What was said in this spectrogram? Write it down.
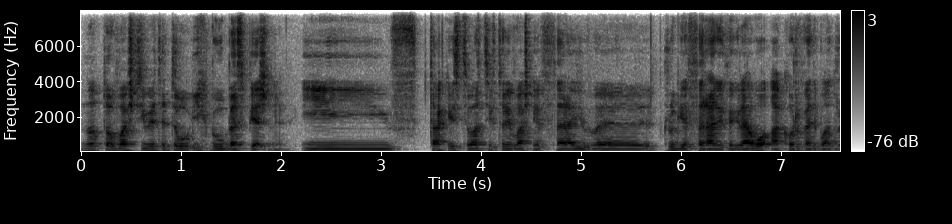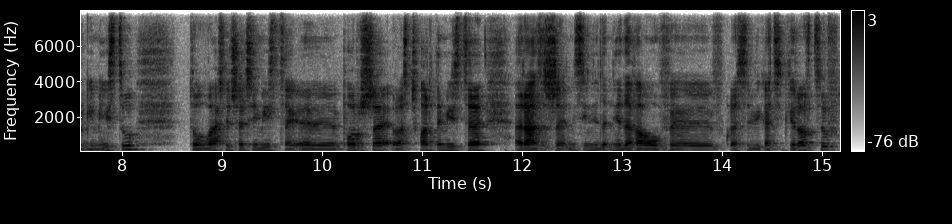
no to właściwie tytuł ich był bezpieczny. I w takiej sytuacji, w której właśnie Ferrari, e, drugie Ferrari wygrało, a Corvette była na drugim miejscu, to właśnie trzecie miejsce e, Porsche oraz czwarte miejsce raz, że nic im nie dawało w, w klasyfikacji kierowców,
